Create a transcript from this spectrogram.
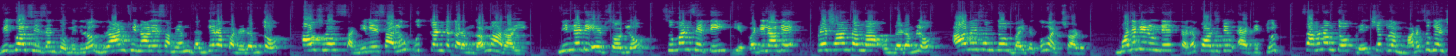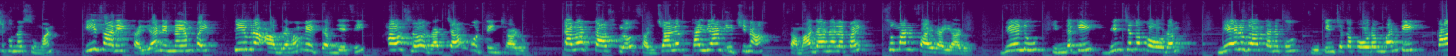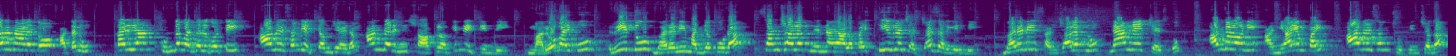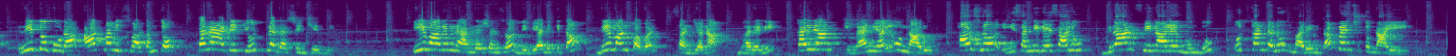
Big boss season తొమ్మిదిలో grand finale సమయం దగ్గర పడడంతో హౌస్లో సన్నివేశాలు ఉత్కంఠకరంగా మారాయి. నిన్నటి ఎపిసోడ్లో సుమన్ శెట్టి ఎప్పటిలాగే ప్రశాంతంగా ఉండడంలో ఆవేశంతో బయటకు వచ్చాడు. మొదటి నుండే తన పాజిటివ్ యాటిట్యూడ్ సహనంతో ప్రేక్షకుల మనసు గెలుచుకున్న సుమన్ ఈసారి కళ్యాణ్ నిర్ణయంపై తీవ్ర ఆగ్రహం వ్యక్తం చేసి హౌస్లో రచ్చ ముట్టించాడు టవర్ టాస్క్లో సంచాలక్ కళ్యాణ్ ఇచ్చిన సమాధానాలపై సుమన్ ఫైర్ అయ్యాడు. వేలు కిందకి దించకపోవడం నేరుగా తనకు చూపించకపోవడం వంటి కారణాలతో అతను కళ్యాణ్ కుండబద్దలు కొట్టి ఆవేశం వ్యక్తం చేయడం అందరినీ షాక్లోకి నెట్టింది. మరోవైపు రీతు భరణి మధ్య కూడా సంచాలక్ నిర్ణయాలపై తీవ్ర చర్చ జరిగింది. భరణి సంచాలక్ను నామినేట్ చేస్తూ అందులోని అన్యాయంపై ఆవేశం చూపించగా రీతు కూడా ఆత్మవిశ్వాసంతో తన యాటిట్యూడ్ ప్రదర్శించింది. ఈ వారం నామినేషన్స్లో దివ్య నిఖిత ధీమాన్ పవన్ సంజన భరణి కళ్యాణ్ ఇమాన్యుయల్ ఉన్నారు. హౌస్లో ఈ సన్నివేశాలు గ్రాండ్ ఫినాలే ముందు ఉత్కంఠను మరింత పెంచుతున్నాయి.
